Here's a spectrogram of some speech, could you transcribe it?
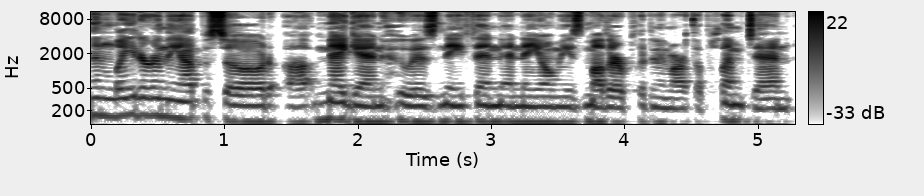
And then later in the episode, uh, Megan, who is Nathan and Naomi's mother, played by Martha Plimpton,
